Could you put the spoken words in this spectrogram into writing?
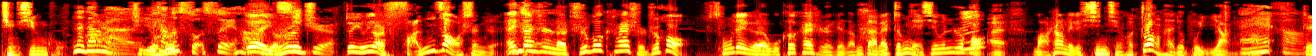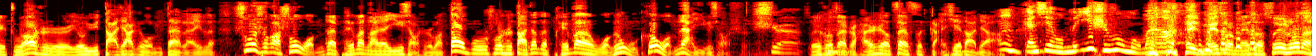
挺辛苦，那当然，啊有时候非常的琐碎哈，对，有时候细致。对，有点烦躁，甚至哎，但是呢，直播开始之后，从这个五科开始给咱们带来整点新闻之后，哎，马上这个心情和状态就不一样了啊。嗯哎啊这主要是由于大家给我们带来了，说实话，说我们在陪伴大家一个小时吧，倒不如说是大家在陪伴我跟五科我们俩一个小时。是，所以说，在这还是要再次感谢大家啊。嗯，感谢我们的衣食父母们啊。没错没错，所以说呢。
